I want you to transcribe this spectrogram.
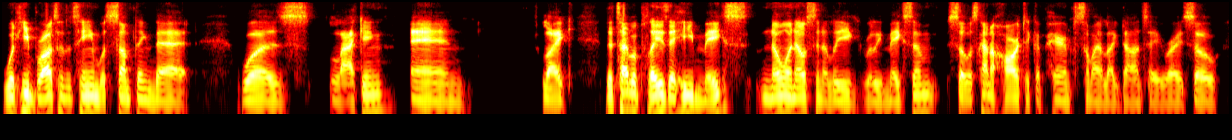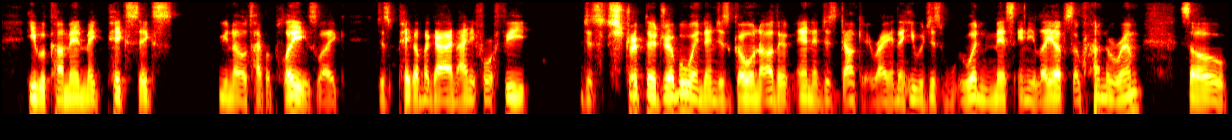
what he brought to the team was something that was lacking. And like the type of plays that he makes, no one else in the league really makes them. So it's kind of hard to compare him to somebody like Donte, right? So he would come in, make pick six, you know, type of plays, like just pick up a guy 94 feet, just strip their dribble and then just go on the other end and just dunk it, right? And then he would just wouldn't miss any layups around the rim. So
